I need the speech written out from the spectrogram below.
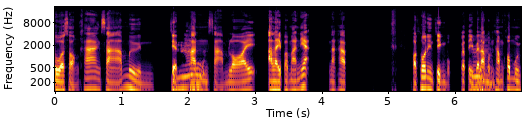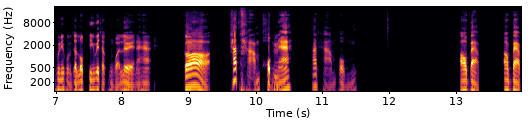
ตัวสองข้างสามหมื่นเจ็ดพันสามร้อยอะไรประมาณเนี้ยนะครับ ขอโทษจริงๆ ปกติเวลาผมทำข้อมูลพวกนี้ผมจะลบทิ้งไปจากหัวเลยนะฮะ ก็ ถ้าถามผมนะ ถ้าถามผม เอาแบบเอาแบบ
